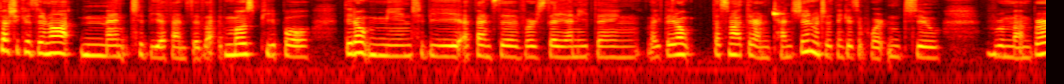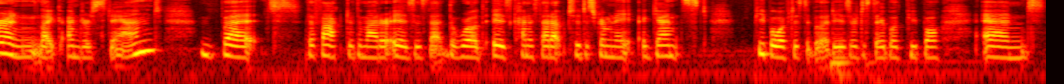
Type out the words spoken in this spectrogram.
especially because they're not meant to be offensive. Like most people, they don't mean to be offensive or say anything. Like they don't. That's not their intention, which I think is important to remember and like understand. But the fact of the matter is, is that the world is kind of set up to discriminate against people with disabilities or disabled people, and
